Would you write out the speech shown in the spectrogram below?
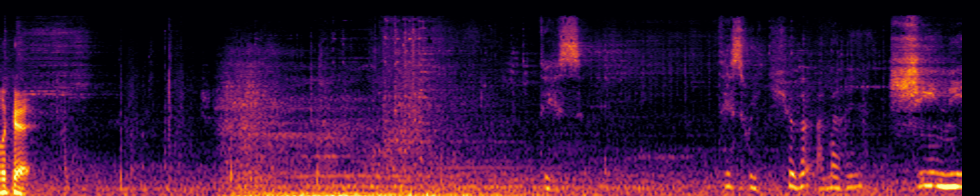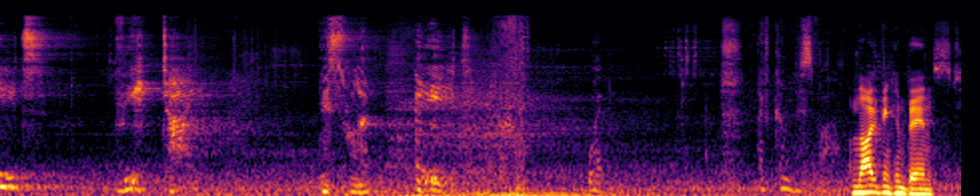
Look at This. This will cure Amari. She needs Vitae. This will aid. Well, I've come this far. I'm not even convinced.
